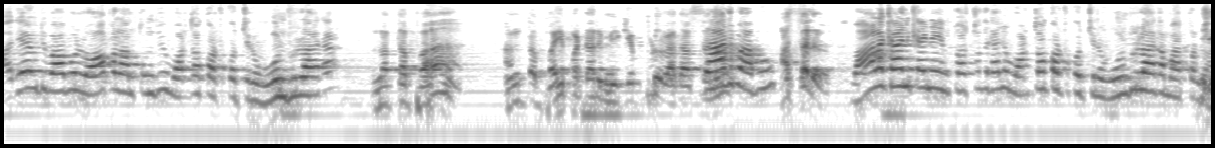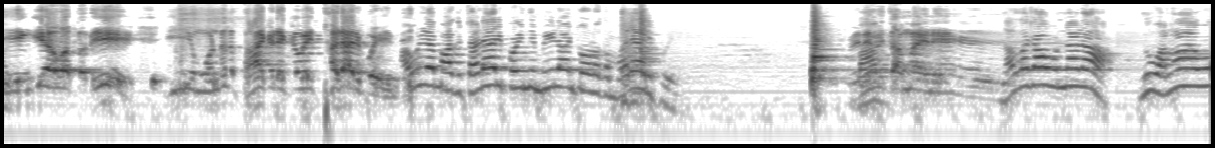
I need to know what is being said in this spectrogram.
అదేమిటి బాబు? లోపల అంత ఉంది వరద కొట్టుకొచ్చిన ఒండ్రులాగా? లత్తప్ప అంత భయపడ్డారు మీకు ఎప్పుడు రాదు రాదు అస్సలు బాబు. అస్సలు వాళ్ళకానికైనా ఇంత వస్తుంది కానీ వరద కొట్టుకొచ్చిన ఒండ్రులాగా మాత్రం రాదు. ఇంకే వస్తుంది ఈ మొండక తాగడి ఎక్కువై తడారిపోయింది. అవులే మాకు తడారిపోయింది మీలాంటి వాళ్ళకి మడారిపోయింది. అమ్మాయిని నల్లగా ఉన్నాడా? నువ్వు అన్నావో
